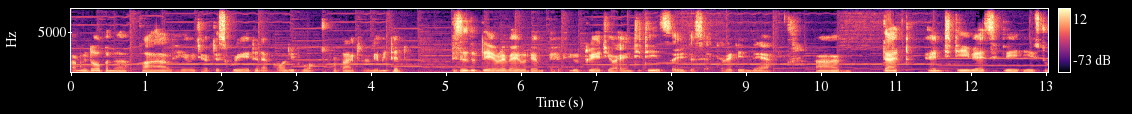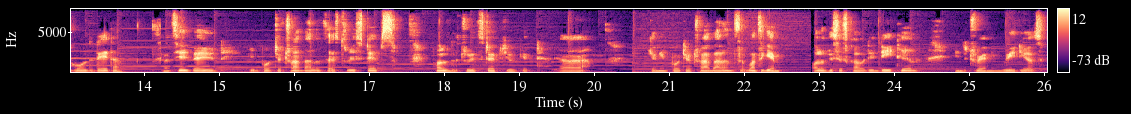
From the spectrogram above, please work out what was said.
I'm going to open a file here which I've just created. I called it walk to proprietary limited. This is the area where you you create your entities so you just enter it in there. Uh, that entity basically is to hold the data and see where you import your trial balance. As three steps. Follow the three steps you get uh, can import your trial balance. Once again all of this is covered in detail in the training videos.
